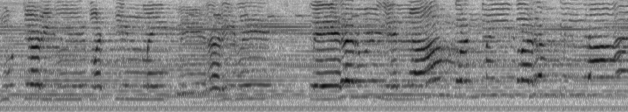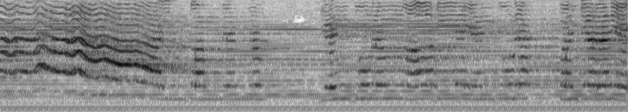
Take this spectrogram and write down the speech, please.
முற்றறிவு பற்றின்மை பேரறிவு பேரருள் எல்லாம் வன்மை வரம்பில்லா. இன்பம் என்னும் எண்குணம் ஆகிய எண்குண பஞ்சரனே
